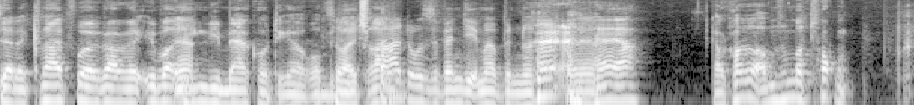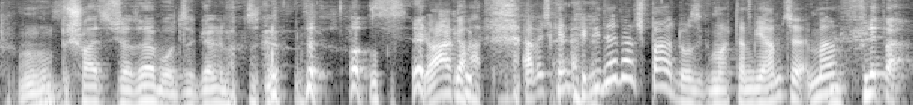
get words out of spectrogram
Der eine gegangen, überall Ja. hingen die Merkur-Dinger rum. so als Spardose, wenn die immer benutzt. Ja, ja. Da kannst du abends mal zocken. Und bescheißt sich ja selber unser Geld ja, gut. Aber ich kenne viele, die das Spardose gemacht haben. Die haben es ja immer. Flipper.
